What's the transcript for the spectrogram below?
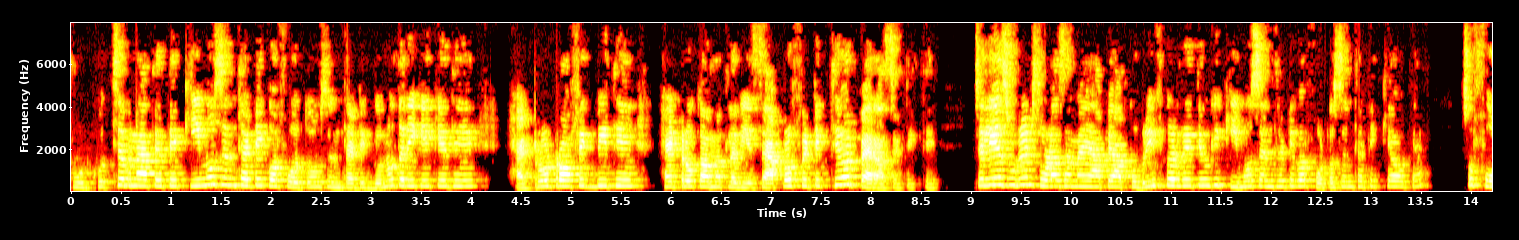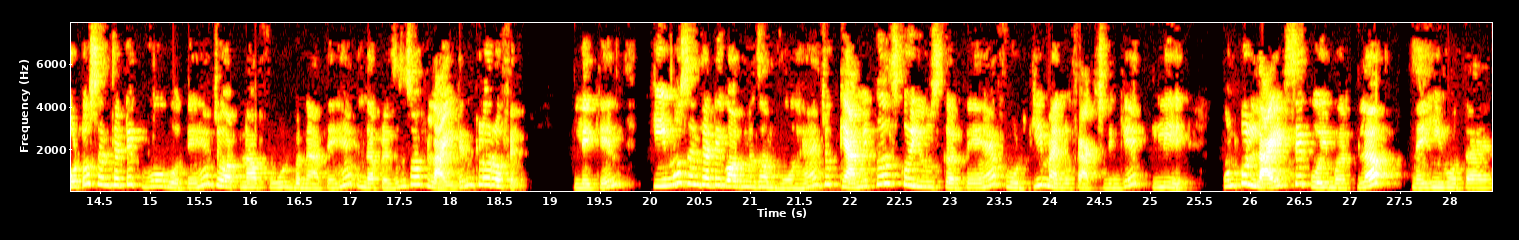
फ़ूड खुद से बनाते थे। कीमोसिंथेटिक और फोटोसिंथेटिक दोनों तरीके के थे। हेट्रोट्रॉफिक भी थे। हेट्रो का मतलब ये सैप्रोफिटिक थे और पैरासिटिक थे। चलिए स्टूडेंट्स थोड़ा सा मैं यहाँ पे आपको ब्रीफ कर देती हूँ कि कीमोसिंथेटिक और फोटोसिंथेटिक क्या होते हैं। सो so, फोटोसिंथेटिक वो होते हैं जो अपना फ़ूड बनाते हैं in the presence of light and chlorophyll लेकिन कीमोसिंथेटिक ऑर्गेनिज्म वो हैं जो केमिकल्स को यूज़ करते हैं फ़ूड की मैन्युफैक्चरिंग के लिए। उनको लाइट से कोई मतलब नहीं होता है।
